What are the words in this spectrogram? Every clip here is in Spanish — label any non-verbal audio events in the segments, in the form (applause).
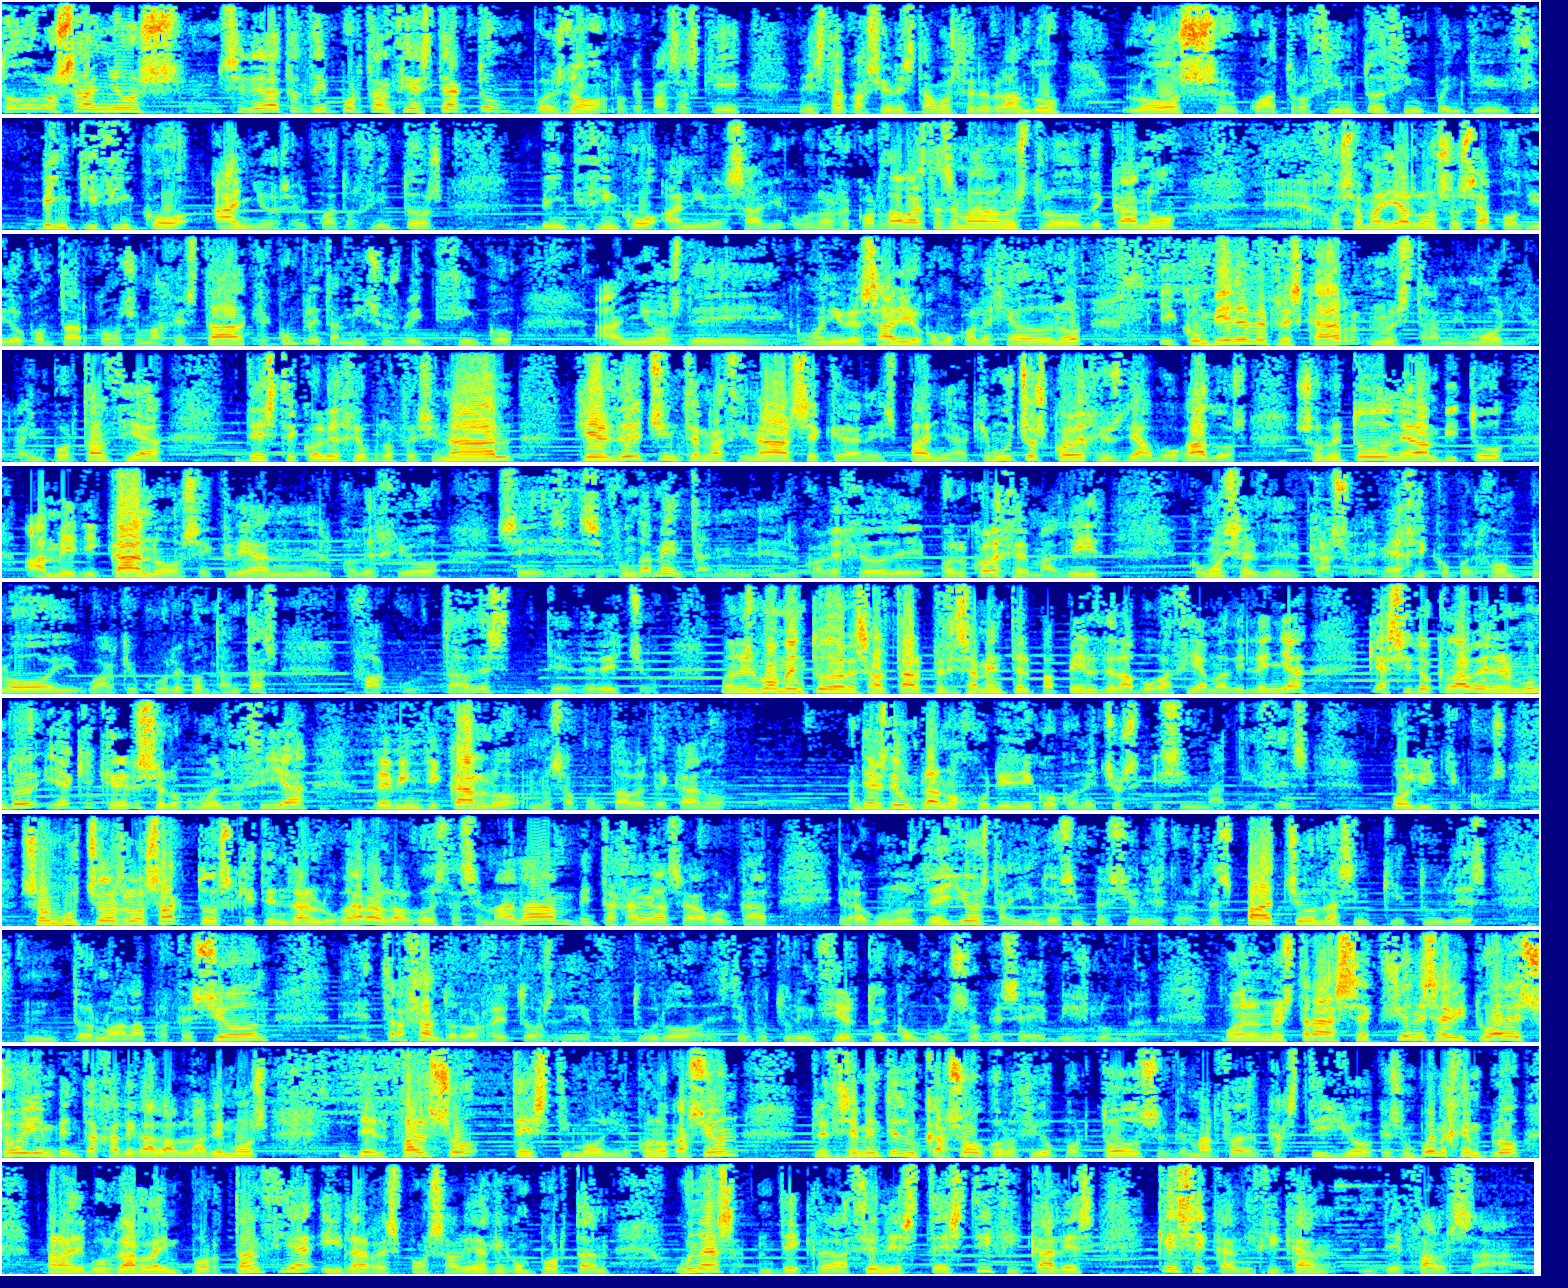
¿Todos los años se le da tanta importancia a este acto? Pues no, lo que pasa es que en esta ocasión estamos celebrando los 425 años, el 425 aniversario. Como nos recordaba esta semana nuestro decano, eh, José María Alonso se ha podido contar con su majestad, que cumple también sus 25 años de, como aniversario como colegiado de honor, y conviene refrescar nuestra memoria, la importancia de este colegio profesional, que el derecho internacional se crea en España, que muchos colegios de abogados, sobre todo en el ámbito americano se crean en el colegio, se, fundamentan en, el colegio de, por el colegio de Madrid, como es el del caso de México, por ejemplo, igual que ocurre con tantas facultades de derecho. Bueno, es momento de resaltar precisamente el papel de la abogacía madrileña, que ha sido clave en el mundo y hay que creérselo, como él decía, reivindicarlo, nos apuntaba el decano desde un plano jurídico con hechos y sin matices políticos. Son muchos los actos que tendrán lugar a lo largo de esta semana. Ventaja Legal se va a volcar en algunos de ellos, trayendo impresiones de los despachos, las inquietudes en torno a la profesión, eh, trazando los retos de futuro, este futuro incierto y convulso que se vislumbra. Bueno, en nuestras secciones habituales hoy en Ventaja Legal hablaremos del falso testimonio, con ocasión precisamente de un caso conocido por todos, el de Marta del Castillo, que es un buen ejemplo para divulgar la importancia y la responsabilidad que comportan unas declaraciones testificales que se califican de falsa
